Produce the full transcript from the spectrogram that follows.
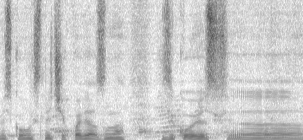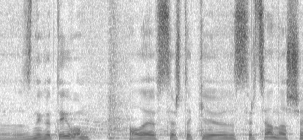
військових слідчих пов'язана з якоюсь е, з негативом, але все ж таки серця наші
